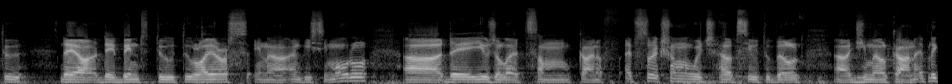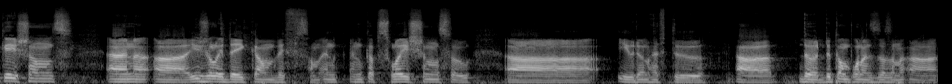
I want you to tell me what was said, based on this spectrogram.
two they, are, they bind to two layers in an MVC model. Uh, they usually add some kind of abstraction which helps you to build uh, Gmail CAN applications. And uh, usually they come with some en encapsulation, so uh, you don't have to, uh, the, the components doesn't uh,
